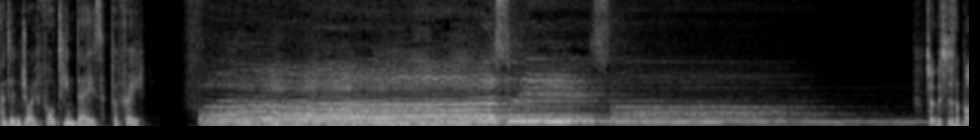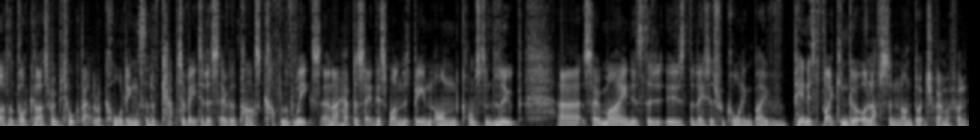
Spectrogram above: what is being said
and enjoy 14 days for free. So this is the part of the podcast where we talk about the recordings that have captivated us over the past couple of weeks, and I have to say this one has been on constant loop. Uh, so mine is the is the latest recording by pianist Víkingur Ólafsson on Deutsche Grammophon,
